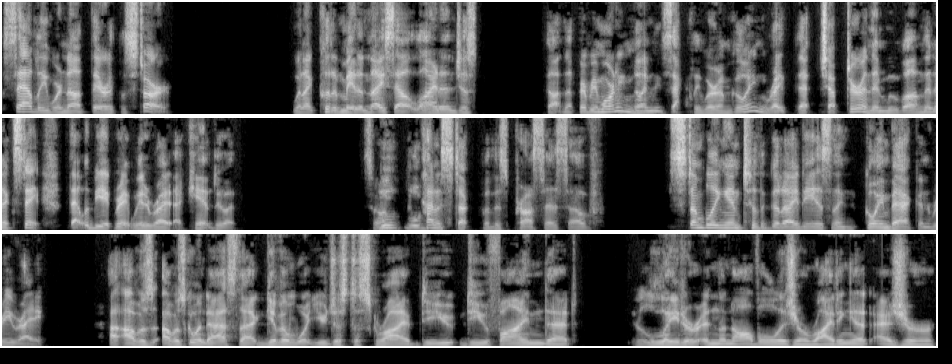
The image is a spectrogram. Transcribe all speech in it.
Sadly, were not there at the start when I could have made a nice outline and just gotten up every morning, knowing exactly where I'm going, write that chapter and then move on the next day. That would be a great way to write. I can't do it. So we'll, I'm we'll, kind of stuck with this process of stumbling into the good ideas and then going back and rewriting. I, was I was going to ask that. Given what you just described, do you do you find that later in the novel, as you're writing it, as you're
